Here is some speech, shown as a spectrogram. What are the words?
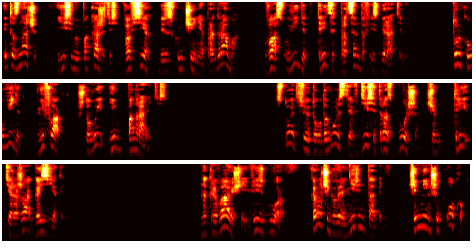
Это значит, если вы покажетесь во всех без исключения программах, вас увидит 30 процентов избирателей. Только увидит не факт, что вы им понравитесь. Стоит все это удовольствие в 10 раз больше, чем три тиража газеты, накрывающий весь город. Короче говоря, нерентабельно. Чем меньше округ,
